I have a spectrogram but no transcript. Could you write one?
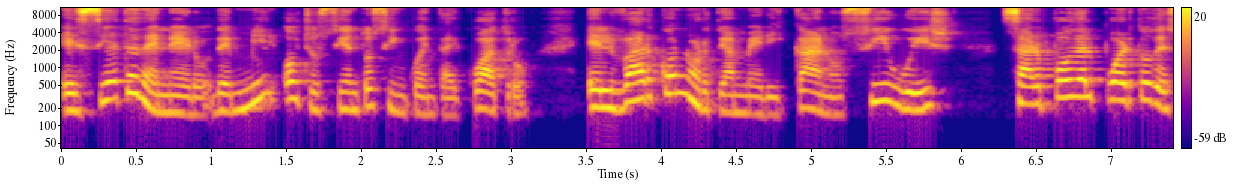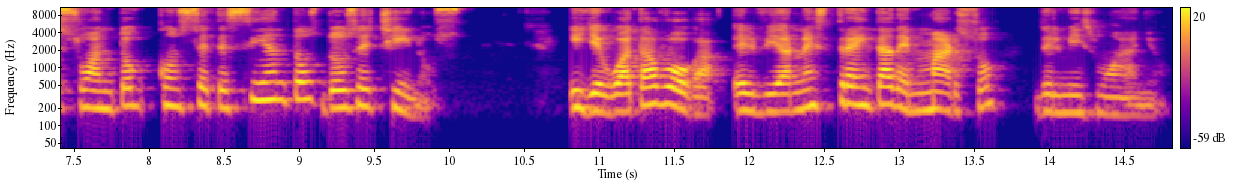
El 7 de enero de 1854, el barco norteamericano Sea Wish zarpó del puerto de Swanton con 712 chinos y llegó a Taboga el viernes 30 de marzo del mismo año.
